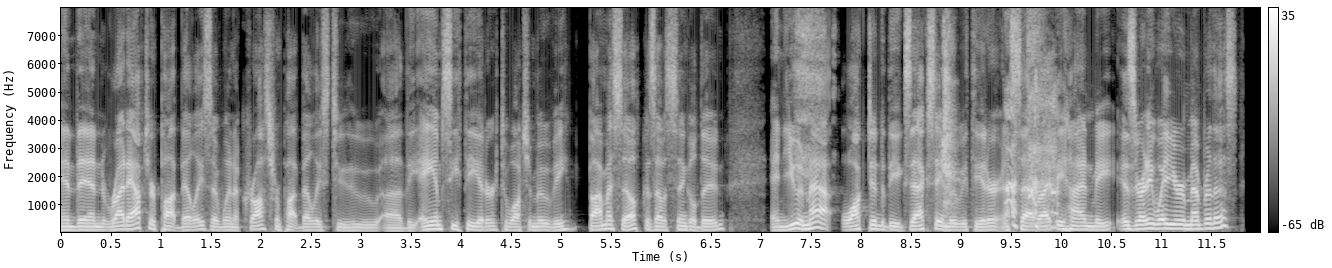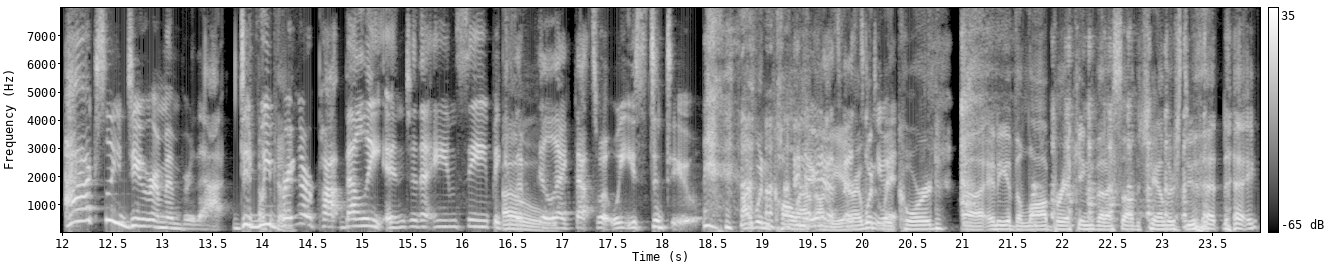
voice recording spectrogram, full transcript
And then right after Potbelly's, I went across from Potbelly's to uh, the AMC theater to watch a movie by myself because I was a single dude. And you and Matt walked into the exact same movie theater and sat right behind me. Is there any way you remember this? I actually do remember that. Did we Okay. bring our Potbelly into the AMC? Because Oh. I feel like that's what we used to do. I wouldn't call out on the air. I wouldn't record uh, any of the law breaking that I saw the Chandlers do that day.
